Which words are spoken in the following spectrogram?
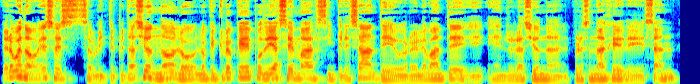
pero bueno, eso es sobre interpretación, ¿no? Lo, lo, que creo que podría ser más interesante o relevante eh, en relación al personaje de San,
